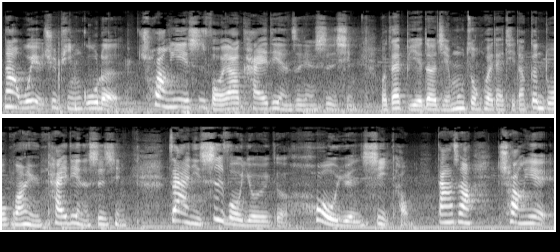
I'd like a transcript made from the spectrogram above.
那我也去评估了创业是否要开店这件事情。我在别的节目中会再提到更多关于开店的事情。在你是否有一个后援系统？大家知道创业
